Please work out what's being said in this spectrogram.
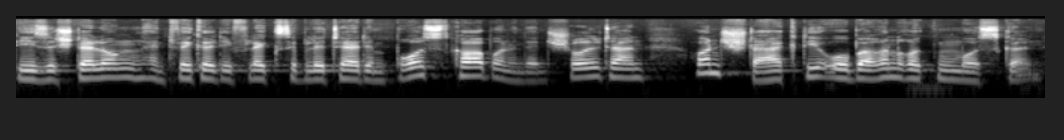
Diese Stellung entwickelt die Flexibilität im Brustkorb und in den Schultern und stärkt die oberen Rückenmuskeln.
